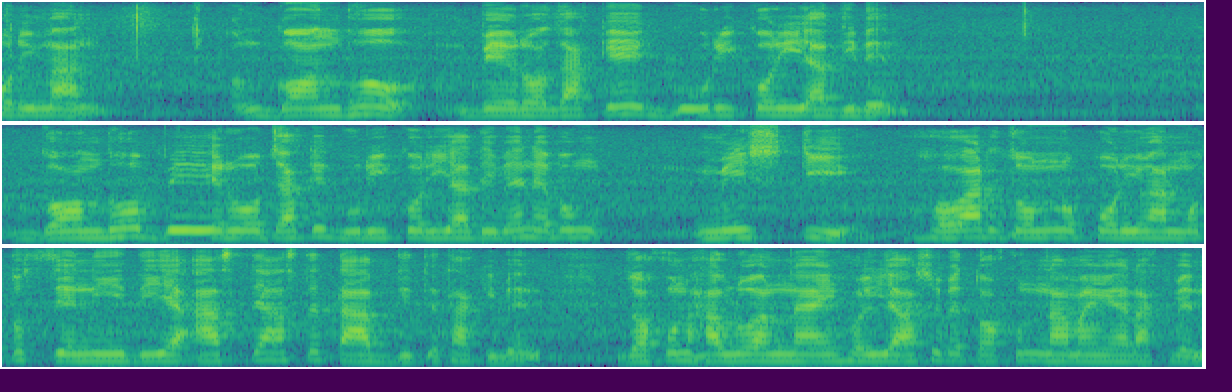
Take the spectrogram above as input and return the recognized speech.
পরিমাণ গন্ধ বেরোজাকে গুঁড়ি করিয়া দিবেন। গন্ধ বেরোজাকে গুঁড়ি করিয়া দিবেন এবং মিষ্টি হওয়ার জন্য পরিমাণ মতো চিনি দিয়ে আস্তে আস্তে তাপ দিতে থাকিবেন। যখন হালুয়ার ন্যায় হইয়া আসবে, তখন নামাইয়া রাখবেন।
